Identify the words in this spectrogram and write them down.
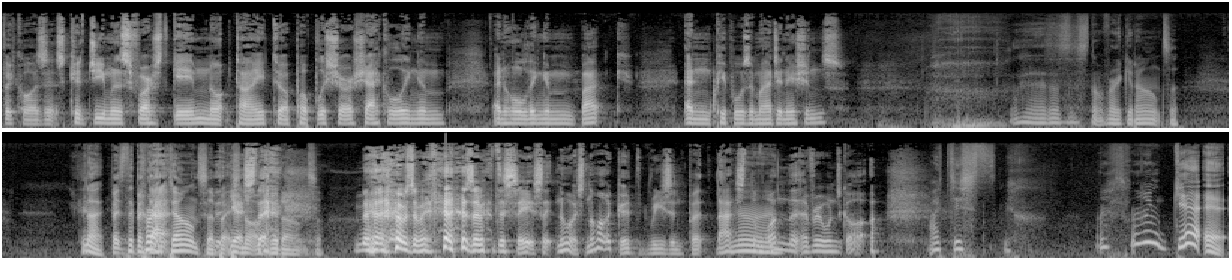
Because it's Kojima's first game not tied to a publisher shackling him and holding him back in people's imaginations. Yeah, that's, that's not a very good answer. No, but- it's the correct that- answer, but yes, it's not a good answer. I was about I was about to say it's like no, it's not a good reason, but that's the one that everyone's got. I just, I don't get it.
